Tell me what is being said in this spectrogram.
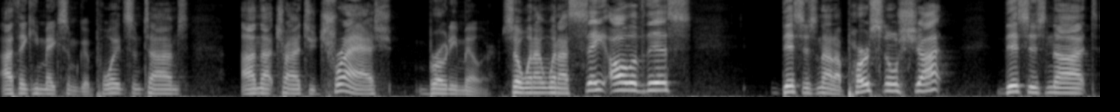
I think he makes some good points sometimes. I'm not trying to trash Brody Miller. So when I when I say all of this, this is not a personal shot. This is not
